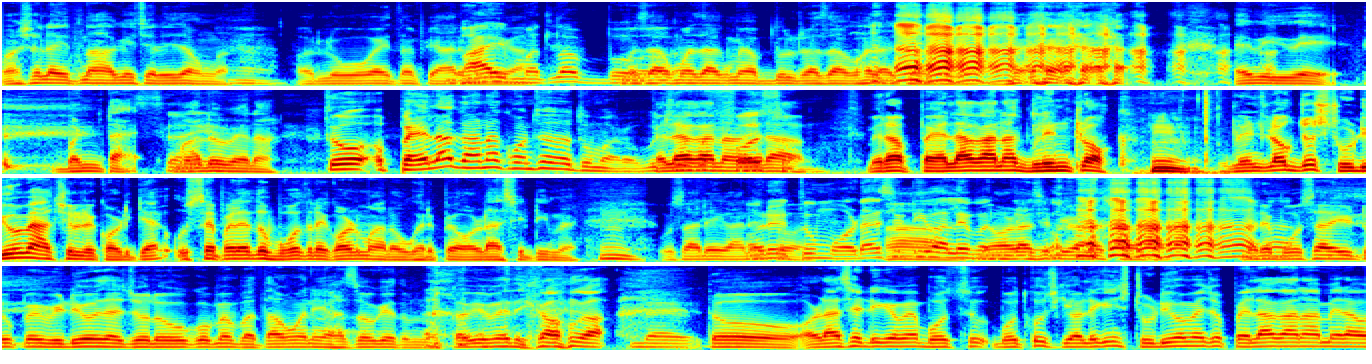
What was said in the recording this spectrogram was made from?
माशाल्लाह इतना आगे चले जाऊँगा। हाँ। और लोगों का इतना प्यार भाई, मतलब, मज़ाक मज़ाक में अब्दुल रजाक वाला एमी वे बनता है मालूम है ना। तो पहला गाना कौन सा था तुम्हारा? पहला गाना मेरा मेरा पहला गाना ग्लिंट लॉक हम्म। ग्लिंट लॉक जो स्टूडियो में एक्चुअली रिकॉर्ड किया है उससे पहले तो बहुत रिकॉर्ड मारा हूँ घर पे ऑडा सिटी में। हम्म। वो सारे गाने अरे तो- तुम Audacity हाँ, वाले मैं बंदे Audacity हो। वाला मेरे बहुत सारे यूट्यूब पे वीडियोस है जो लोगों को मैं बताऊँगा नहीं हंसोगे तुम लोग। कभी मैं दिखाऊँगा। तो ओडा सिटी के मैं बहुत बहुत कुछ किया लेकिन स्टूडियो में जो पहला गाना मेरा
